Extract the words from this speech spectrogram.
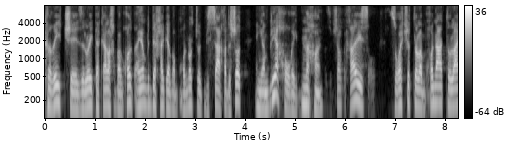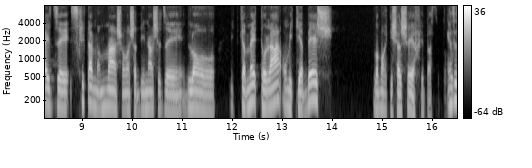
כרית, שזה לא ייתקע לך במכונות. היום בדרך אגב המכונות של כביסה החדשות, הן גם בלי החורים. נכון. אז אפשר בכלל לזרוק. זורקת אותו למכונה, תולה את זה, סחיטה ממש ממש עדינה, שזה לא מתכמת, תולה או מתייבש. לא מרגישה אותו. איזה,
